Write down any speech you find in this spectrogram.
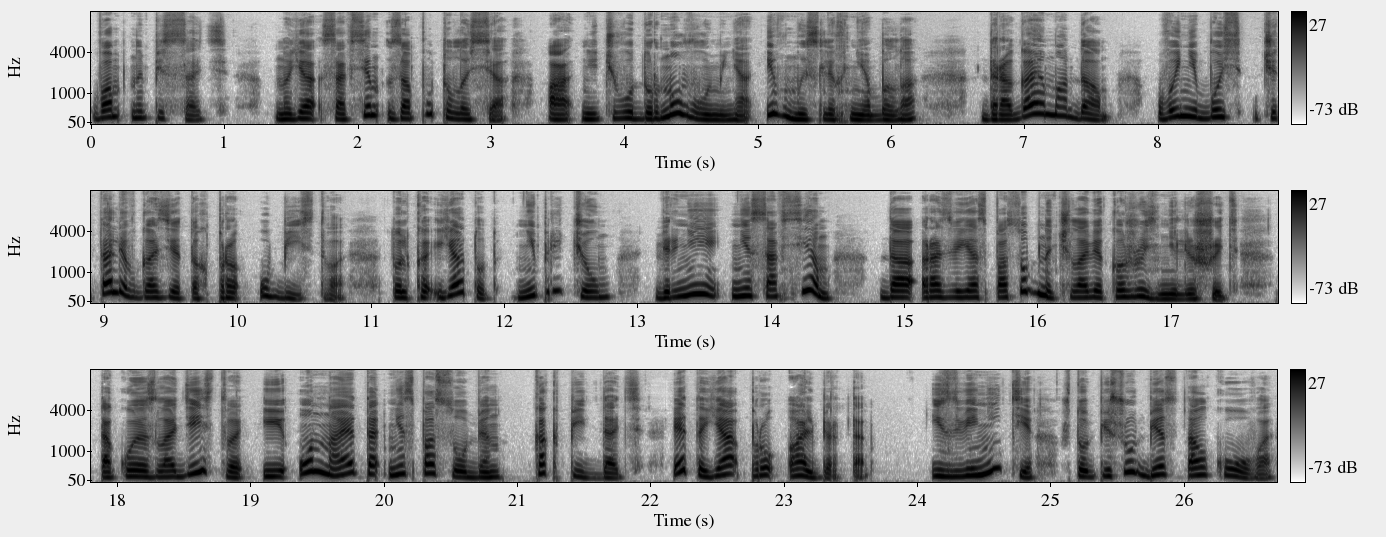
вам написать, но я совсем запуталась, а ничего дурного у меня и в мыслях не было. Дорогая мадам, вы, небось, читали в газетах про убийство, только я тут ни при чем. Вернее, не совсем. Да разве я способна человека жизни лишить? Такое злодейство, и он на это не способен. Как пить дать? Это я про Альберта. Извините, что пишу бестолково,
